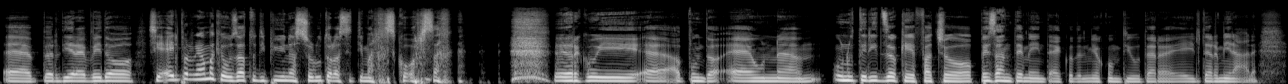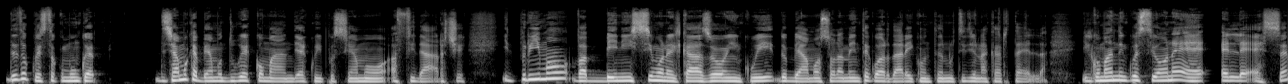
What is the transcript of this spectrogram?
Eh, per dire, vedo. Sì, è il programma che ho usato di più in assoluto la settimana scorsa. per cui eh, appunto è un, un, utilizzo che faccio pesantemente ecco, del mio computer e il terminale. Detto questo, comunque Diciamo che abbiamo due comandi a cui possiamo affidarci. Il primo va benissimo nel caso in cui dobbiamo solamente guardare i contenuti di una cartella. Il comando in questione è ls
